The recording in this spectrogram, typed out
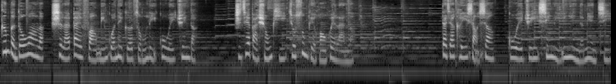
根本都忘了是来拜访民国内阁总理顾维钧的，直接把熊皮就送给黄慧兰了。大家可以想象顾维钧心理阴影的面积。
